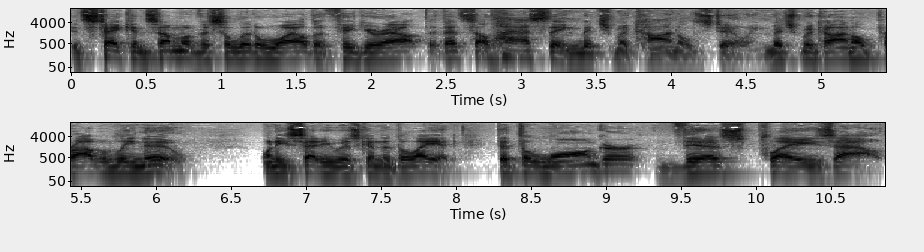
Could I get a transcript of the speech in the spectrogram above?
It's taken some of us a little while to figure out that that's the last thing Mitch McConnell's doing. Mitch McConnell probably knew when he said he was going to delay it that the longer this plays out,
